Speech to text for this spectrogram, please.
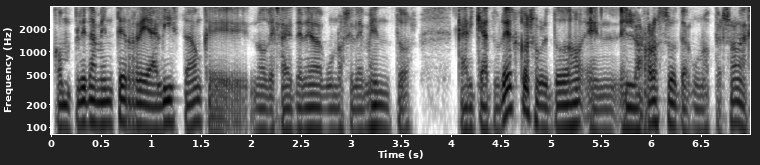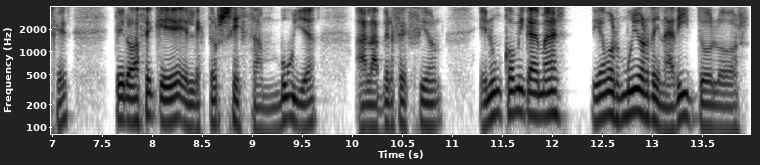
completamente realista, aunque no deja de tener algunos elementos caricaturescos, sobre todo en, los rostros de algunos personajes, pero hace que el lector se zambulla a la perfección en un cómic además, digamos, muy ordenadito. Los,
